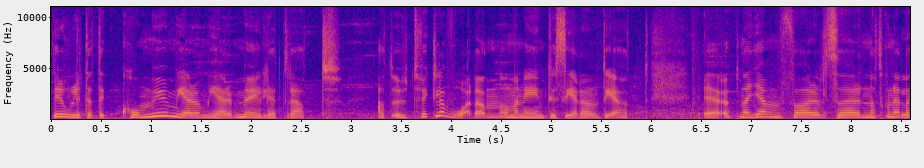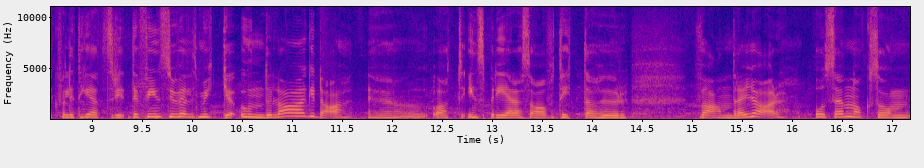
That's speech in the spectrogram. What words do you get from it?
det är roligt att det kommer ju mer och mer möjligheter att, att utveckla vården om man är intresserad av det. Att, eh, öppna jämförelser, nationella kvalitets... Det finns ju väldigt mycket underlag idag eh, att inspireras av och titta hur, vad andra gör. Och sen också om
